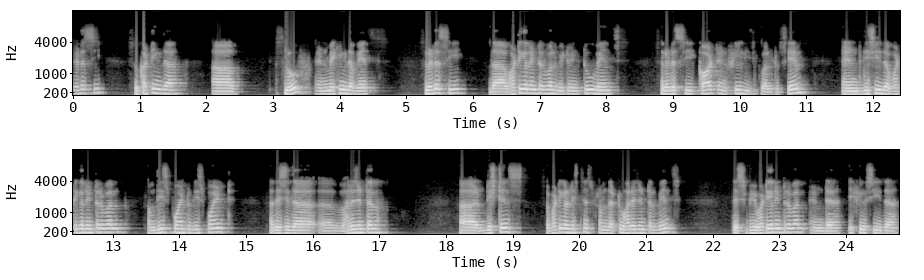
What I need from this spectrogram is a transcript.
Let us see. So cutting the uh, slope and making the bench. So let us see the vertical interval between two bench. So let us see cut and fill is equal to same. And this is the vertical interval from this point to this point. Uh, this is the uh, horizontal uh, distance. So vertical distance from the two horizontal bench. This be vertical interval. And uh, if you see the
